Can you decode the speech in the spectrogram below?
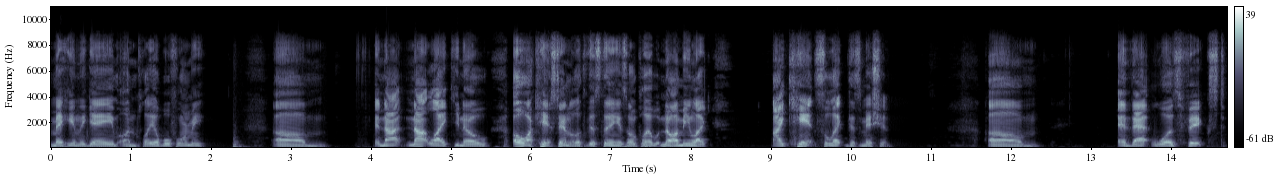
making the game unplayable for me. Um, and not not like you know, oh, I can't stand to look at this thing; it's unplayable. No, I mean like I can't select this mission. Um, and that was fixed,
